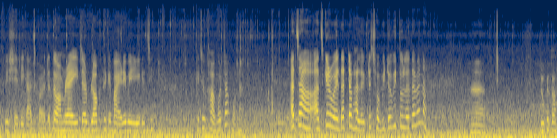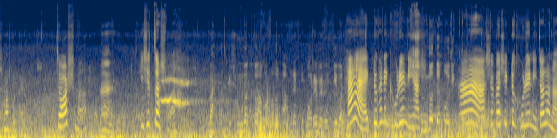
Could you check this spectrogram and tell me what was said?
অফিসিয়ালি কাজ করাতে। তো আমরা এইচআর ব্লক থেকে বাইরে বেরিয়ে গেছি। কিছু খাব টাবো না। আচ্ছা আজকের ওয়েদারটা ভালো একটু ছবি টবি তুলে দেবে না? হ্যাঁ। চোখে চশমা কোথায়? চশমা? হ্যাঁ। কিসের চশমা? বাহ আজকে সুন্দর তো আবহাওয়াটা। আমরা একটু পরে বেরোই কি বল? হ্যাঁ একটুখানি ঘুরে আস সুন্দর দেখো ওদিক হ্যাঁ আশেপাশে একটু ঘুরে নি চলো না।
